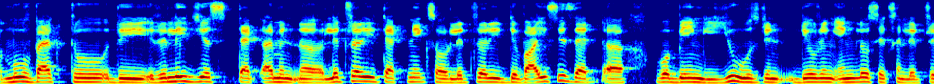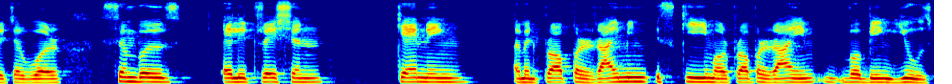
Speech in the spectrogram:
uh, move back to the religious tech, I mean, uh, literary techniques or literary devices that uh, were being used in during Anglo-Saxon literature were symbols, alliteration, kenning, I mean, proper rhyming scheme or proper rhyme were being used.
